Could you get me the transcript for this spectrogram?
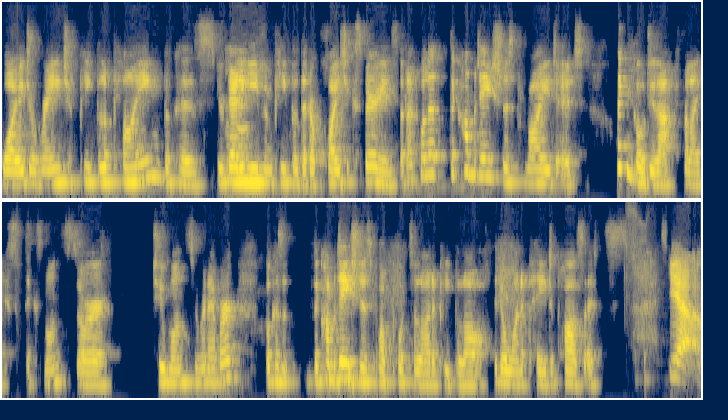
wider range of people applying because you're getting Mhm. even people that are quite experienced. That like, well, the accommodation is provided, I can go do that for like six months or two months or whatever because the accommodation is what puts a lot of people off. They don't want to pay deposits Yeah.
